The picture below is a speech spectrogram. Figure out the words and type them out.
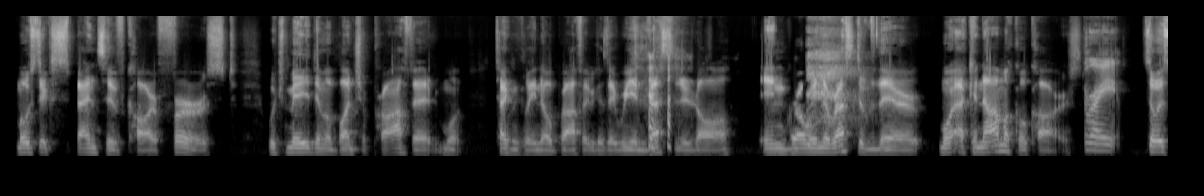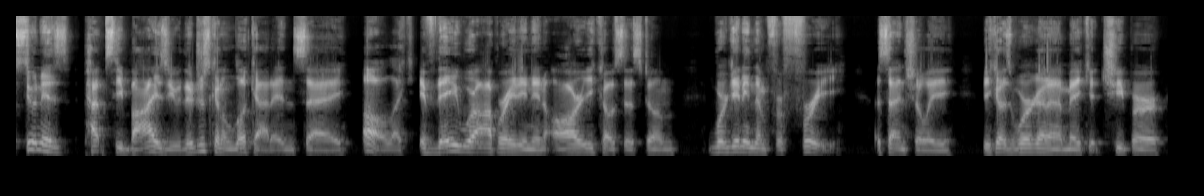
most expensive car first, which made them a bunch of profit. Well, technically no profit because they reinvested it all in growing the rest of their more economical cars. Right. So as soon as Pepsi buys you, they're just going to look at it and say, "Oh, like if they were operating in our ecosystem, we're getting them for free essentially because we're going to make it cheaper,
